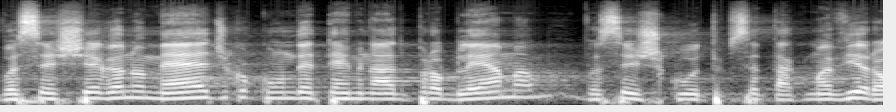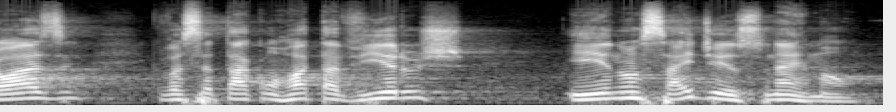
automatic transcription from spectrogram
você chega no médico com um determinado problema, você escuta que você está com uma virose, que você está com rotavírus, e não sai disso, né, irmão?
